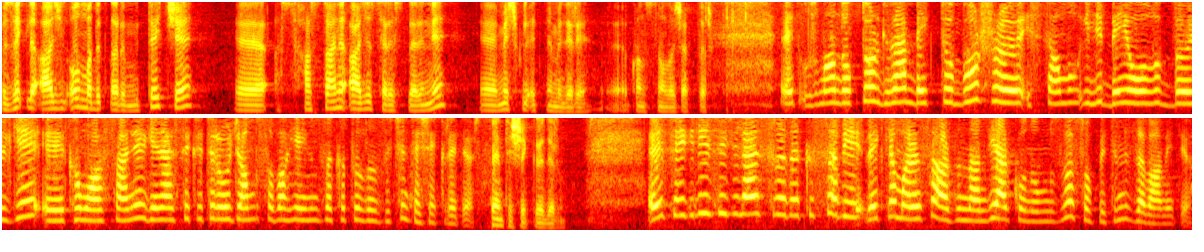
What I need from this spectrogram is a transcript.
özellikle acil olmadıkları müddetçe e, hastane acil servislerini e, meşgul etmemeleri e, konusunda olacaktır. Evet uzman doktor Güven Bektobur e, İstanbul İli Beyoğlu Bölge e, Kamu Hastaneleri Genel Sekreteri Hocam bu sabah yayınımıza katıldığınız için teşekkür ediyoruz. Ben teşekkür ederim. Evet sevgili izleyiciler sırada kısa bir reklam arası ardından diğer konuğumuzla sohbetimiz devam ediyor.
